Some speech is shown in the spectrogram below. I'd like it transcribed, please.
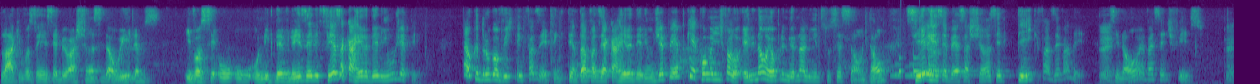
lá que você recebeu a chance da Williams e você, o, o, o Nick De Vries, ele fez a carreira dele em um GP. É o que o Drogovic tem que fazer. Tem que tentar fazer a carreira dele em um GP, porque, como a gente falou, ele não é o primeiro na linha de sucessão. Então, se ele receber essa chance, ele tem que fazer valer. Tem. Senão, vai ser difícil. Tem.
